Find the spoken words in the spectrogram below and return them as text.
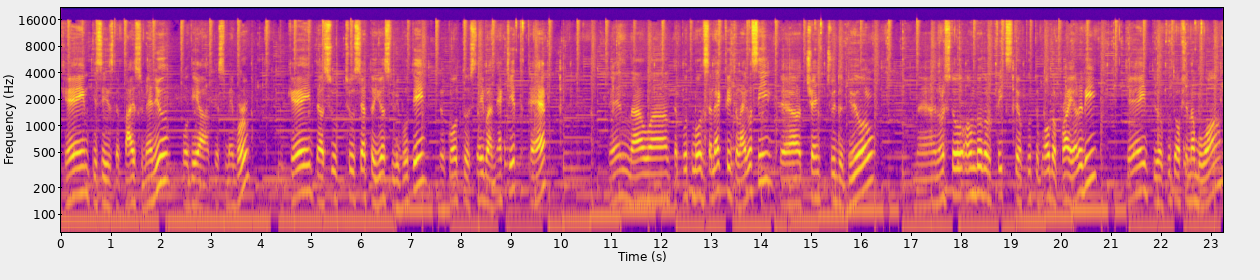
Okay, this is the BIOS menu for the uh, this mainboard. Okay, the to set the USB booting, to go to Save and Exit tab. Then now uh, the boot mode selected the legacy, the change to the dual, and also the fixed the boot order priority. Okay, the boot option number one,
